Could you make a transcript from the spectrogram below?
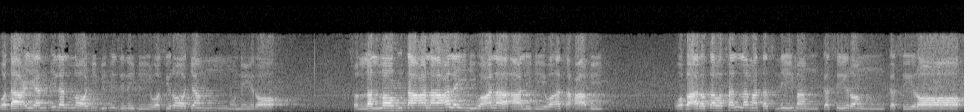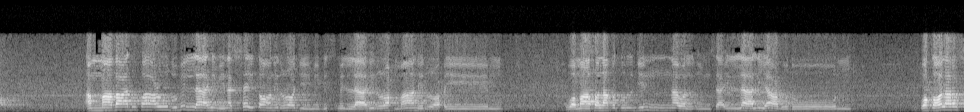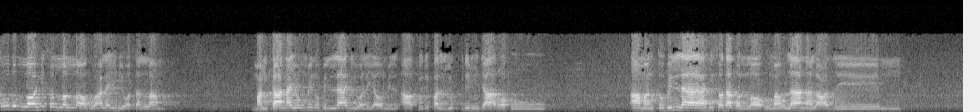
وداعيا إلى الله بإذنه وسراجا منيرا. صلى الله تعالى عليه وعلى آله وأصحابه وبارك وسلم تسليما كثيرا كثيرا. أما بعد فأعوذ بالله من الشيطان الرجيم. بسم الله الرحمن الرحيم. وما خلقت الجن والإنس إلا ليعبدون وقال رسول الله صلى الله عليه وسلم من كان يؤمن بالله واليوم الآخر فليكرم جاره آمنت بالله صدق الله مولانا العظيم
